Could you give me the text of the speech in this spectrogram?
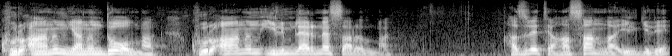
Kur'an'ın yanında olmak, Kur'an'ın ilimlerine sarılmak. Hazreti Hasan'la ilgili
